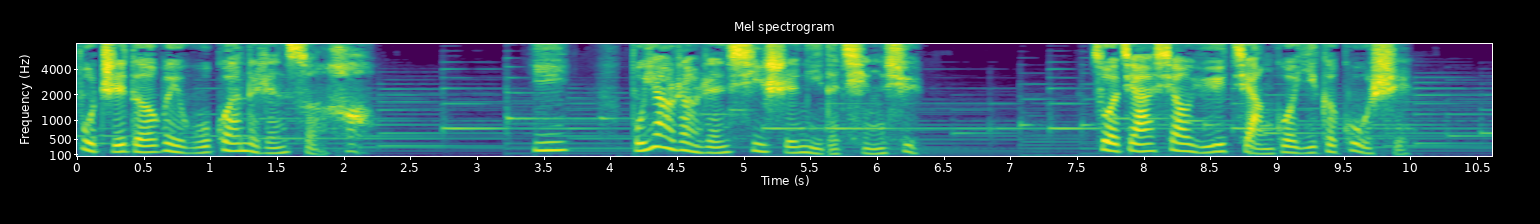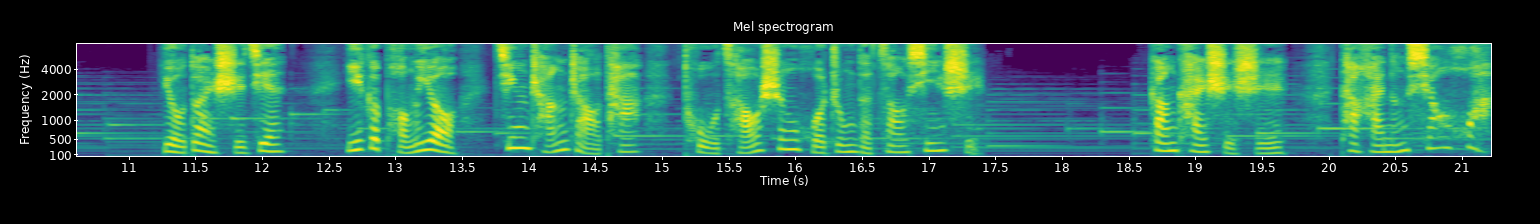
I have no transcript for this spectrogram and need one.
不值得为无关的人损耗。一，不要让人吸食你的情绪。作家肖瑜讲过一个故事。有段时间，一个朋友经常找他吐槽生活中的糟心事。刚开始时，他还能消化，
